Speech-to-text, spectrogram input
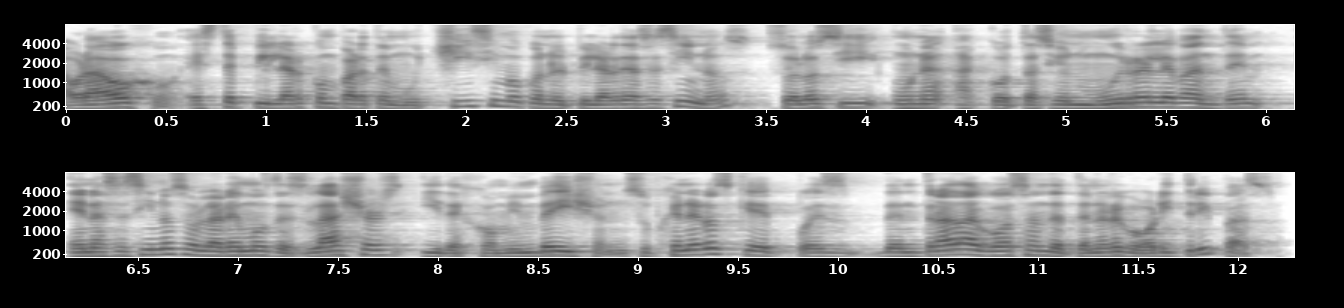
Ahora, ojo, este pilar comparte muchísimo con el pilar de asesinos, solo si una acotación muy relevante. En asesinos hablaremos de slashers y de home invasion, subgéneros que pues de entrada gozan de tener gore y tripas.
